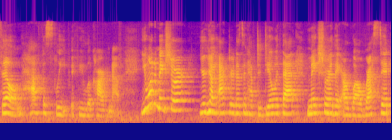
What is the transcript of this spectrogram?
film, half asleep if you look hard enough. You wanna make sure your young actor doesn't have to deal with that. Make sure they are well rested.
